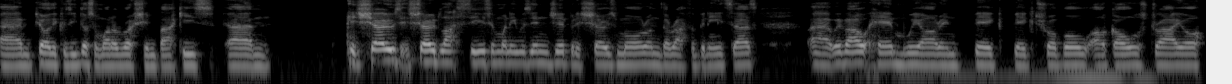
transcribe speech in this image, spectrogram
um, purely because he doesn't want to rush him back. He's um, it shows it showed last season when he was injured, but it shows more under Rafa Benitez. Uh, without him, we are in big, big trouble. Our goals dry up.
